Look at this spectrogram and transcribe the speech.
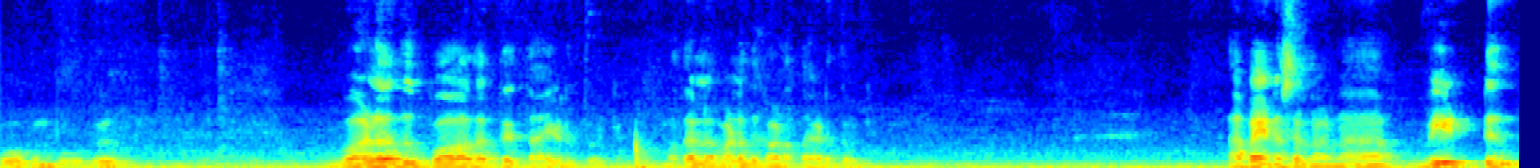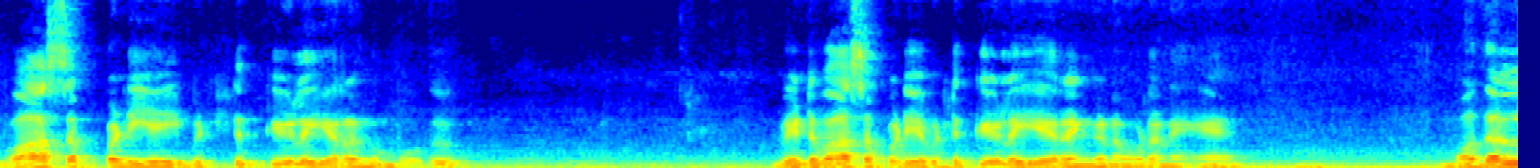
போகும்போது வலது பாதத்தை தான் எடுத்து வைக்கணும். முதல்ல வலது காலம் தான் எடுத்து வைக்கணும். அப்போ என்ன சொல்லலாம்னா வீட்டு வாசப்படியை விட்டு கீழே இறங்கும்போது வீட்டு வாசப்படியை விட்டு கீழே இறங்கின உடனே முதல்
